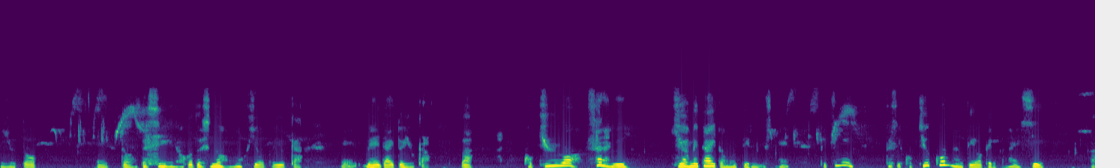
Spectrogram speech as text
ていうと、えっと、私の今年の目標というか、えー、命題というかは、呼吸をさらに極めたいと思っているんですね。別に私呼吸困難っていうわけではないし、あ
